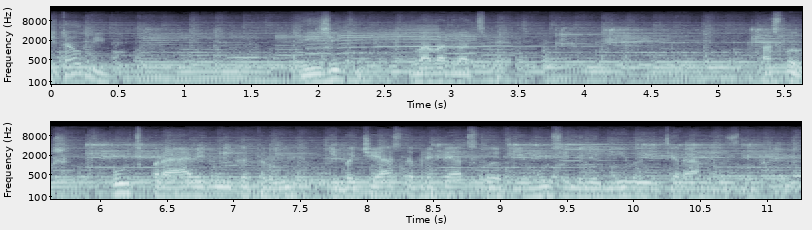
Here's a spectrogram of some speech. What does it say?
Читал Библию? Иезекииль, глава 25. Послушай, путь праведника труден, ибо часто препятствуют ему себелюбивые тираны и злых людей.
